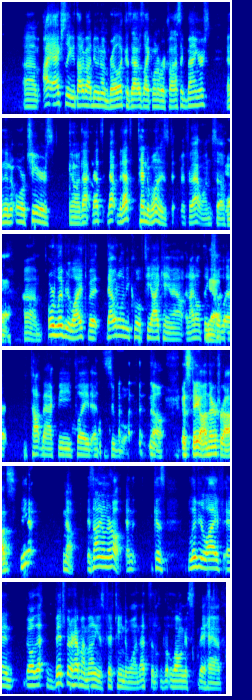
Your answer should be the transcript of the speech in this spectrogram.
Um, I actually thought about doing Umbrella because that was like one of our classic bangers, and then or Cheers. You know that that's that, but that's ten to one is for that one. So Yeah. um, or Live Your Life, but that would only be cool if T.I. came out, and I don't think Yeah. she'll let Top Back be played at the Super Bowl. No, is "Stay" on there for odds? Yeah. No, it's not on there at all. And because live your life and oh, that bitch better have my money is 15 to 1. That's the, the longest they have.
